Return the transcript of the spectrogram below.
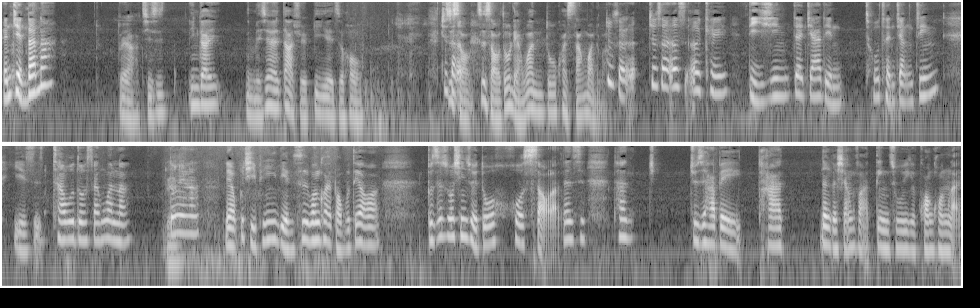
很简单呐、对啊，其实应该你们现在大学毕业之后，至少至少都两万多，快三万了吧？就算就算二十二 k 底薪，再加点抽成奖金，也是差不多三万啦。对啊，对啊，了不起拼一点，四万块跑不掉啊！不是说薪水多或少了，但是他就就是他被他那个想法定出一个框框来，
